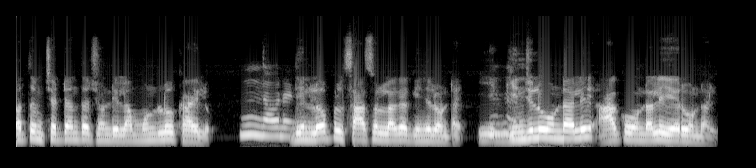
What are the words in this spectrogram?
మొత్తం చెట్టు అంతా చూడండి ఇలా ముండ్లు కాయలు. దీని లోపల సాసుల్లాగా గింజలు ఉంటాయి. ఈ గింజలు ఉండాలి ఆకు ఉండాలి ఏరు ఉండాలి.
